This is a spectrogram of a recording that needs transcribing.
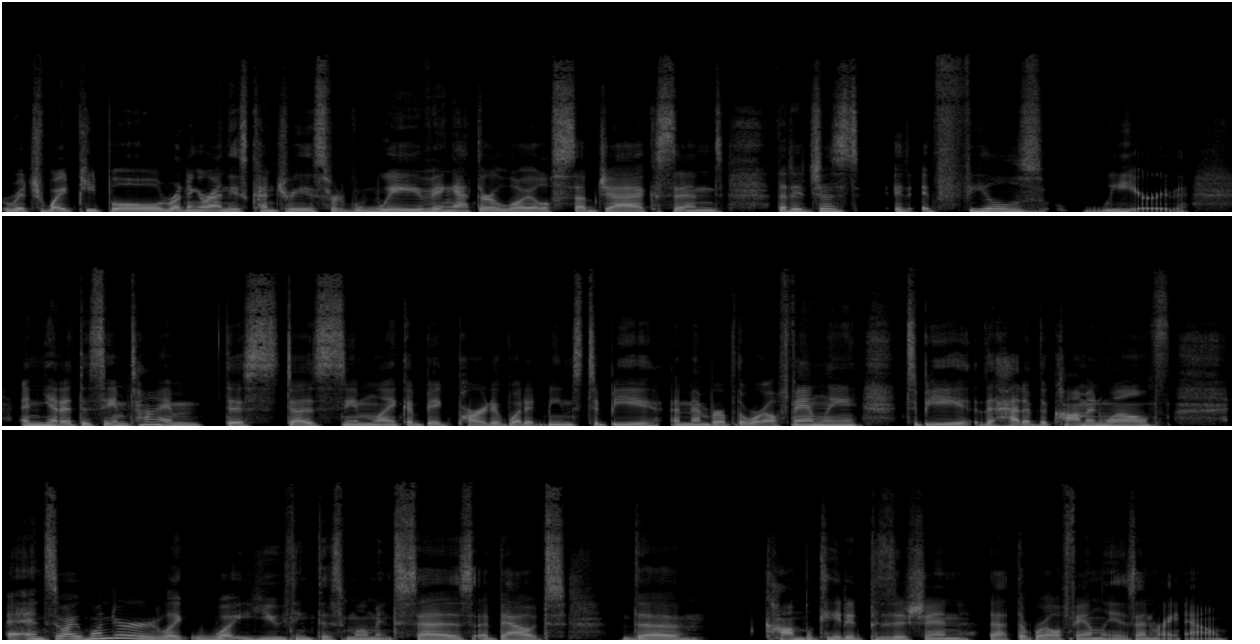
rich white people running around these countries sort of waving at their loyal subjects and that it just it, it feels weird. And yet at the same time, this does seem like a big part of what it means to be a member of the royal family, to be the head of the Commonwealth. And so I wonder like what you think this moment says about the complicated position that the royal family is in right now.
